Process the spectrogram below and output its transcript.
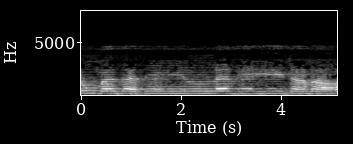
لمزة الذي جمع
